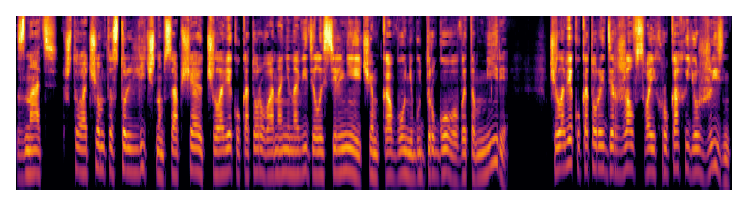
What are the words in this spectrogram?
Знать, что о чем-то столь личном сообщают человеку, которого она ненавидела сильнее, чем кого-нибудь другого в этом мире, человеку, который держал в своих руках ее жизнь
